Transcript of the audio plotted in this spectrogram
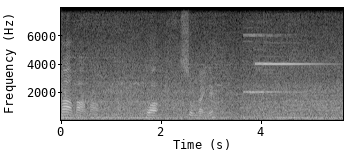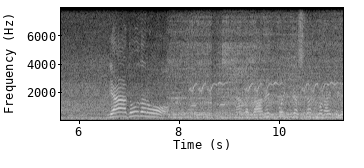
まあまあまあ。ここはしょうがないね。いやーどうだろう。なんかダメっぽい気がしなくもないけど。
